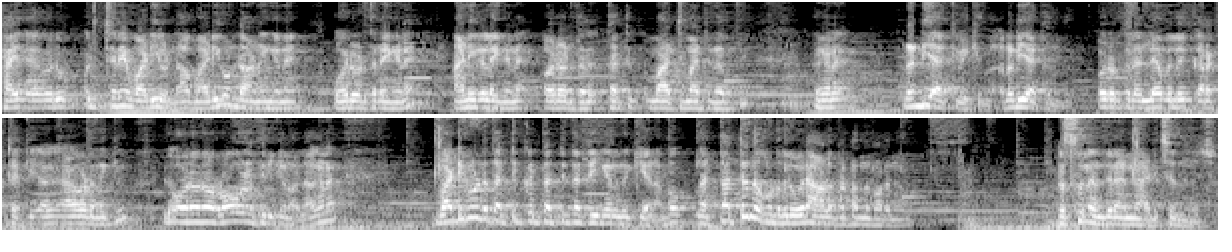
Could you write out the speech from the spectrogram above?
കൈ ഒരു ചെറിയ വടിയുണ്ട്. ആ വടി കൊണ്ടാണ് ഇങ്ങനെ ഓരോരുത്തരെ ഇങ്ങനെ അണികളെ ഇങ്ങനെ ഓരോരുത്തർ തട്ടി മാറ്റി മാറ്റി നിർത്തി ഇങ്ങനെ റെഡിയാക്കി വെക്കുന്നത് റെഡിയാക്കുന്നത്. ഓരോരുത്തരെ ലെവൽ കറക്റ്റ് ആക്കി അവിടെ നിൽക്കും. ഓരോരോ റോൾ തിരിക്കണമല്ലോ. അങ്ങനെ വടി കൊണ്ട് തട്ടി തട്ടി തട്ടി ഇങ്ങനെ നിൽക്കുകയാണ്. അപ്പൊ തട്ടുന്ന കൂട്ടത്തിൽ ഒരാളെ പെട്ടെന്ന് പറഞ്ഞു റസൂൽ എന്തിനാ എന്നെ അടിച്ചെന്ന് ചോദിച്ചു.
